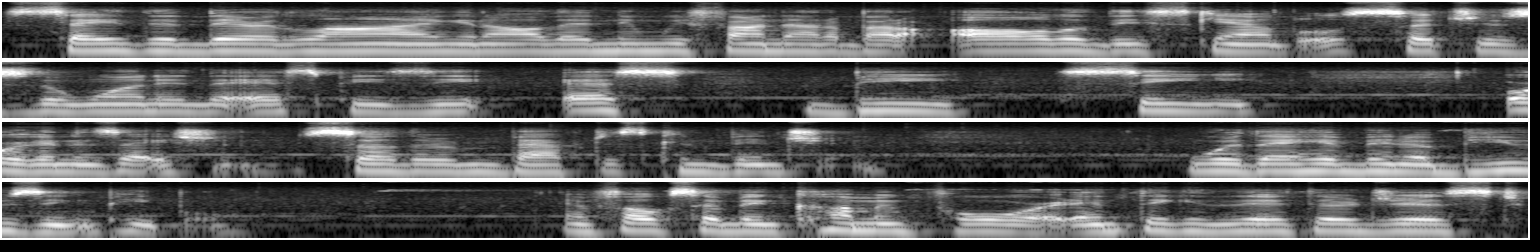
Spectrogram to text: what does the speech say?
Say that they're lying and all that, and then we find out about all of these scandals, such as the one in the SPZ, SBC organization, Southern Baptist Convention where they have been abusing people. And folks have been coming forward and thinking that they're just,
